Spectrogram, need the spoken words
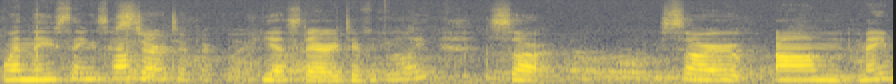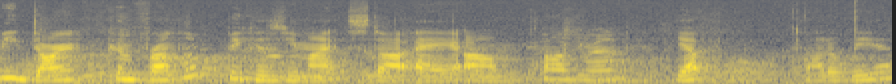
when these things happen. Stereotypically. Yeah, stereotypically. So, so um, maybe don't confront them because you might start a um, Argument. yep, that'll be it.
